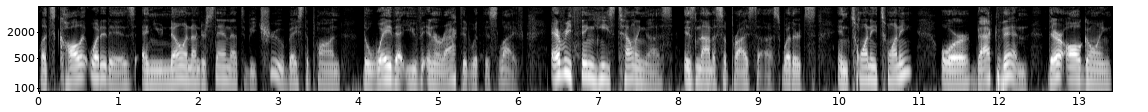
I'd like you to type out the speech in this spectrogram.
Let's call it what it is, and you know and understand that to be true based upon the way that you've interacted with this life. Everything he's telling us is not a surprise to us, whether it's in 2020 or back then. They're all going,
